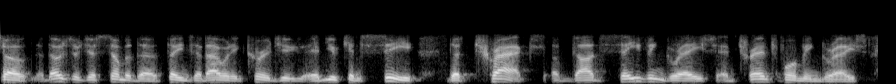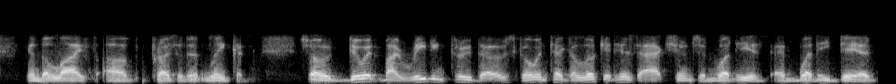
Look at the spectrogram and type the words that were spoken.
So those are just some of the things that I would encourage you, and you can see the tracks of God's saving grace and transforming grace in the life of President Lincoln. So do it by reading through those. Go and take a look at his actions and what he and what he did.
